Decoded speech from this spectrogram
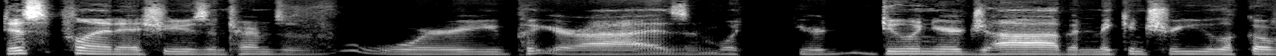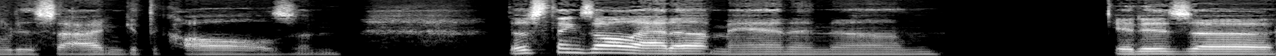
discipline issues in terms of where you put your eyes and what you're doing your job and making sure you look over to the side and get the calls and those things all add up man and um, it is uh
